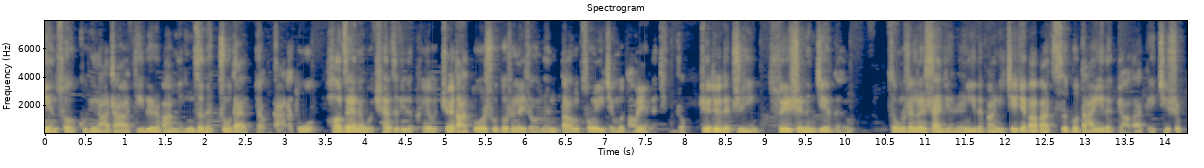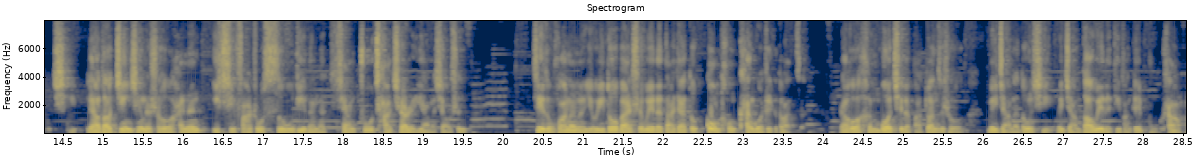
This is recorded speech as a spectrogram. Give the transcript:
念错古力娜扎、迪丽热巴名字的朱丹要尬得多。好在呢，我圈子里的朋友绝大多数都是那种能当综艺节目导演的听众，绝对的知音，随时能接梗，总是能善解人意的帮你结结巴巴、词不达意的表达给及时补齐。聊到尽兴的时候，还能一起发出肆无忌惮的像猪岔气儿一样的笑声。这种欢乐呢，有一多半是为了大家都共同看过这个段子，然后很默契的把段子手没讲的东西、没讲到位的地方给补上了。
